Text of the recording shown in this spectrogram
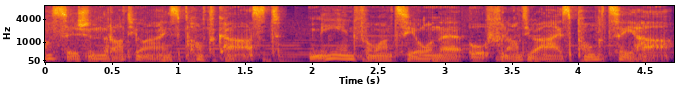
Das ist ein Radio 1 Podcast. Mehr Informationen auf radio1.ch.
